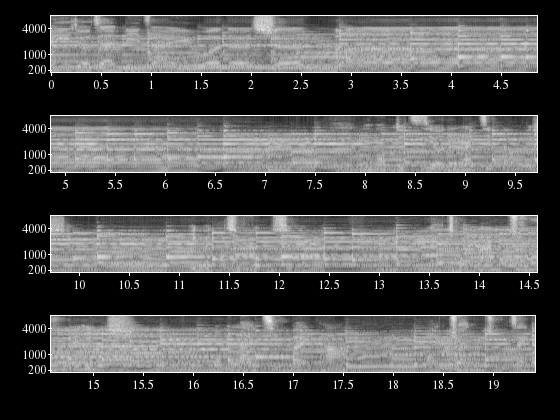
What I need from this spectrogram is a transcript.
你就站立在我的身就自由的来敬拜我们的神，因为他是丰盛，他充满祝福的应许。我们来敬拜他，来专注在他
